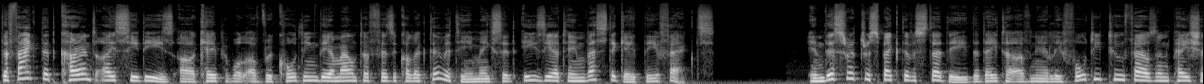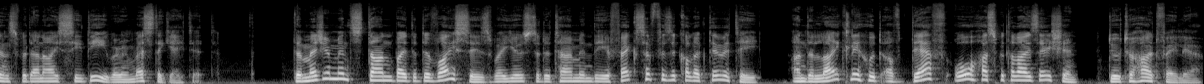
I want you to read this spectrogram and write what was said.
The fact that current ICDs are capable of recording the amount of physical activity makes it easier to investigate the effects. In this retrospective study, the data of nearly 42,000 patients with an ICD were investigated. The measurements done by the devices were used to determine the effects of physical activity on the likelihood of death or hospitalization due to heart failure.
